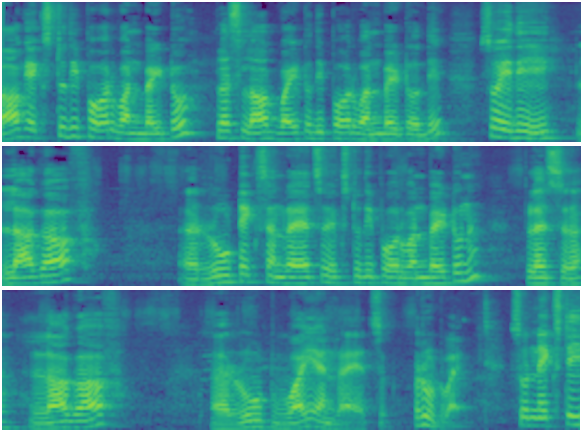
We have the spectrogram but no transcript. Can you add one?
log x to the power one by two plus log y to the power one by two ఉంది. సో ఇది లాగ్ ఆఫ్ రూట్ ఎక్స్ అని రాయొచ్చు x to the power one by టూను plus log of root y అని రాయొచ్చు రూట్ వై సో నెక్స్ట్ ఈ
